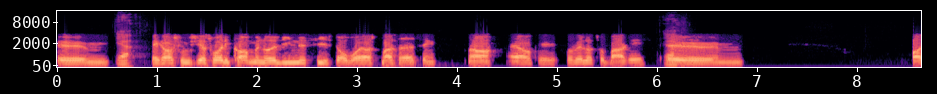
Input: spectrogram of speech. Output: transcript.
Øh, Ja. jeg kan også huske, jeg tror, de kom med noget lignende sidste år, hvor jeg også bare sad og tænkte, nå, ja okay, farvel og tobak, ikke? Ja. Øhm, og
